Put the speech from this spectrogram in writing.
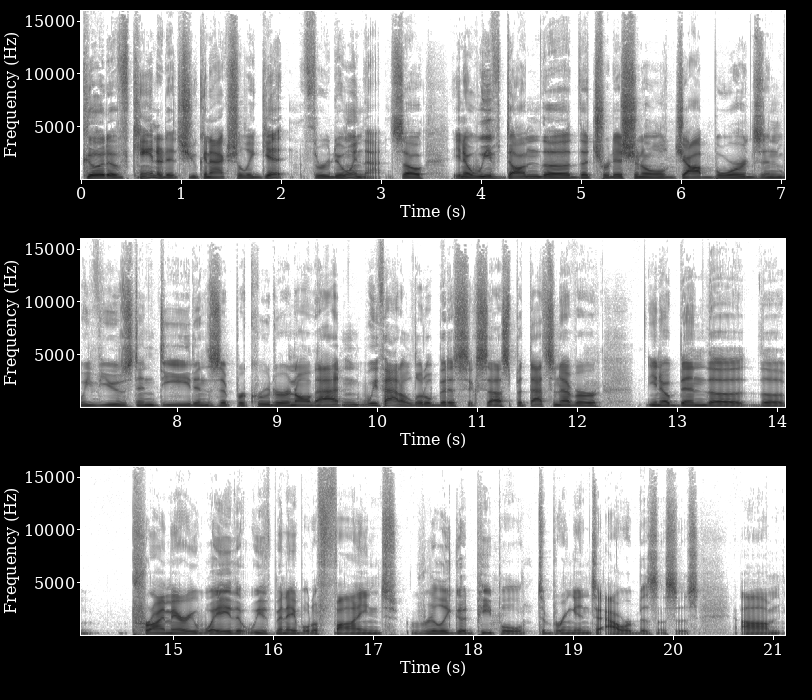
good of candidates you can actually get through doing that. So, you know, we've done the the traditional job boards and we've used Indeed and ZipRecruiter and all that and we've had a little bit of success, but that's never, you know, been the the primary way that we've been able to find really good people to bring into our businesses. Um,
